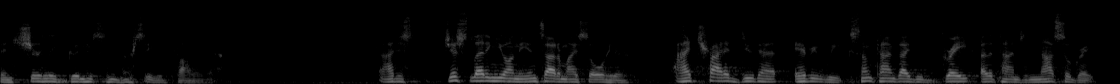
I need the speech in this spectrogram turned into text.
then surely goodness and mercy would follow them. I just, just letting you on the inside of my soul here. I try to do that every week. Sometimes I do great, other times not so great.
